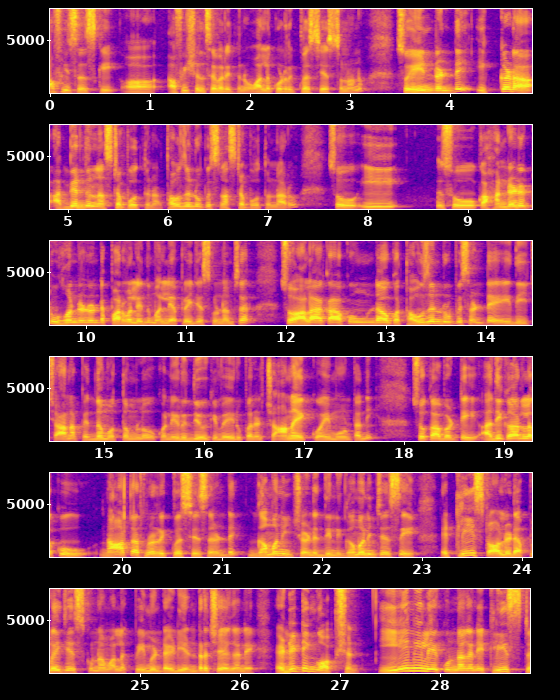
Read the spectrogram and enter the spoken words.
ఆఫీసర్స్కి అఫీషియల్స్ ఎవరైతేనో వాళ్ళకు కూడా రిక్వెస్ట్ చేస్తున్నాను. సో ఏంటంటే ఇక్కడ అభ్యర్థులు నష్టపోతున్నారు థౌజండ్ రూపీస్ నష్టపోతున్నారు. సో ఈ సో ఒక హండ్రెడ్ టూ హండ్రెడ్ అంటే పర్వాలేదు మళ్ళీ అప్లై చేసుకుంటాం సార్. సో అలా కాకుండా ఒక థౌజండ్ రూపీస్ అంటే ఇది చాలా పెద్ద మొత్తంలో ఒక నిరుద్యోగికి వెయ్యి రూపాయలు చాలా ఎక్కువ అమౌంట్ అది సో కాబట్టి అధికారులకు నా తరఫున రిక్వెస్ట్ చేశారంటే గమనించండి. దీన్ని గమనించేసి అట్లీస్ట్ ఆల్రెడీ అప్లై చేసుకున్న వాళ్ళకి పేమెంట్ ఐడి ఎంటర్ చేయగానే ఎడిటింగ్ ఆప్షన్ ఏమీ లేకున్నా కానీ at least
